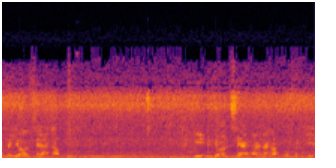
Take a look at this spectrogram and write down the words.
จะไม่ย้อนแสงครับเมื่อกี้มันย้อนแสงหน่อยนะครับมุมเมื่อกี้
